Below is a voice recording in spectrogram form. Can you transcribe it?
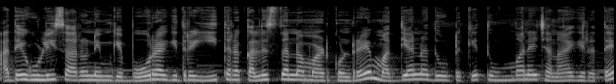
ಅದೇ ಹುಳಿ ಸಾರು ನಿಮಗೆ ಬೋರ್ ಆಗಿದ್ರೆ ಈ ಥರ ಕಲಸದನ್ನ ಮಾಡಿಕೊಂಡ್ರೆ ಮಧ್ಯಾಹ್ನದ ಊಟಕ್ಕೆ ತುಂಬಾ ಚೆನ್ನಾಗಿರುತ್ತೆ.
